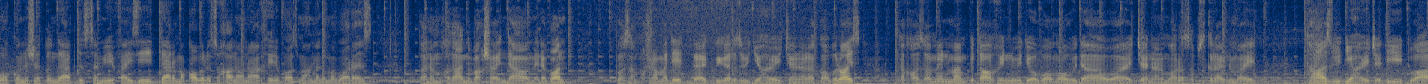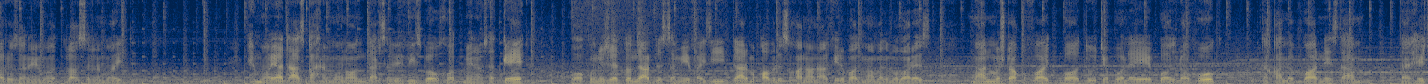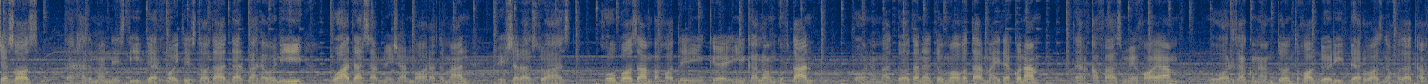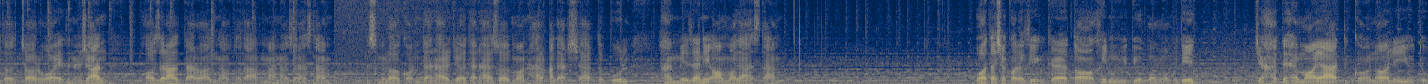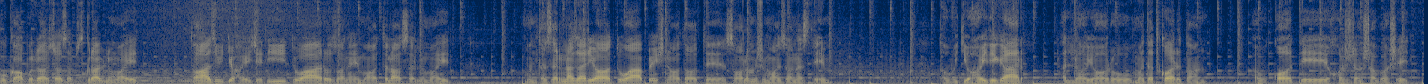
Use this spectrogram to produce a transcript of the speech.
واکنش تند عبدالسمیع فیضی در مقابل سخنان اخیر باز محمد مبارز. به نام خداوند بخشاینده و مهربان. باز هم خوش آمدید به یک دیگر از ویدیوهای channel Kabul Eyes. تقاضا می‌کنیم که تا آخر این ویدیو با ما بوده و channel ما را subscribe نمایید. تا از ویدیوهای جدید و روزانه ما حاصل نمایید. حمایت از قهرمانان در صفحه فیسبوک خود نوشت که واکنش تند عبدالسمی فیضی در مقابل سخنان اخیر باز محمد مبارز. من مشتاق فایت با تو چپاله باز لافوک تقلبکار نیستم. در هیچ اساس در حد من نیستی. در فایت استاده در پهلوانی و در سب نشان مهارت من بیشتر از تو است. خوب بازم به خاطر اینکه این کلام گفتن با نمد دادن دماغ تا میده کنم. در قفس می‌خوایم. مبارزه کنم. دو انتخاب دارید در وزن خودت 74 واحد نشان. حاضر است در وزن 77 من حاضر هستم. بسم الله کن. در هر جا در هر سازمان هر قدر شرط و پول هم می‌زنی آماده هستم. با تشکر از اینکه تا آخر این ویدیو با ما بودید جهت حمایت کانال یوتیوب کابل را سبسکرایب نمایید. تا از ویدیوهای جدید و روزانه ما اطلاع نمایید. منتظر نظریات و پیشنهادات سالم شما از آن هستیم. تا ویدیوهای دیگر الله یار و مددگارتان. اوقات خوش داشته باشید.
